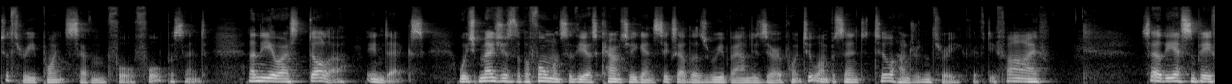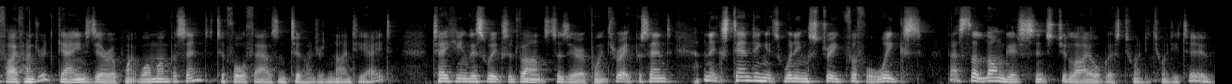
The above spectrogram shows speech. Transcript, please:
to 3.744%. And the US dollar index, which measures the performance of the US currency against six others, rebounded 0.21% to 103.55. So the S&P 500 gained 0.11% to 4,298, taking this week's advance to 0.38% and extending its winning streak for 4 weeks. That's the longest since July-August 2022.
